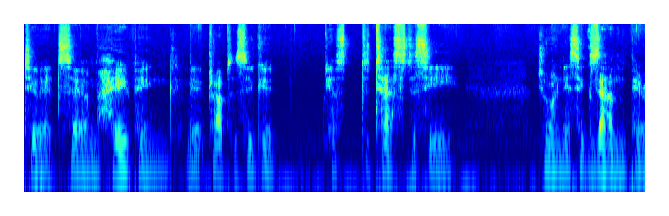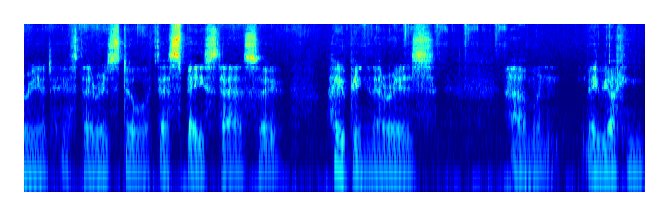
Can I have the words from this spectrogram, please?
to it. So I'm hoping perhaps it's a good just to test to see during this exam period if there is still if there's space there. So hoping there is, um, and maybe I can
